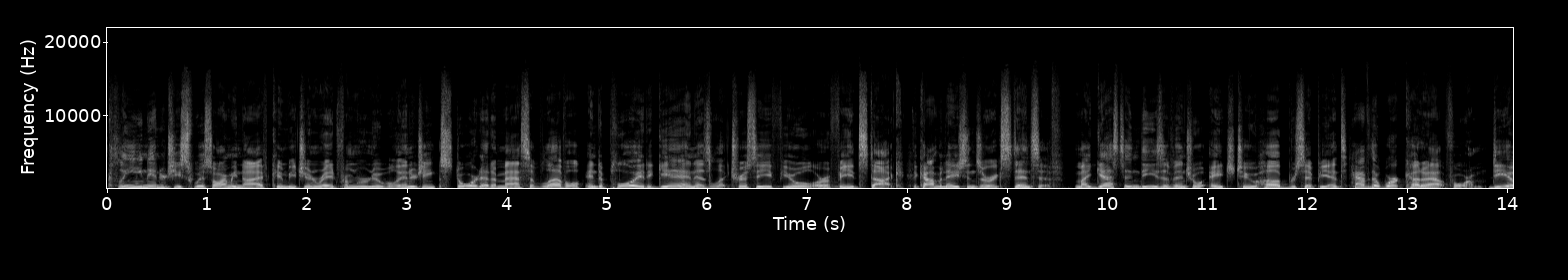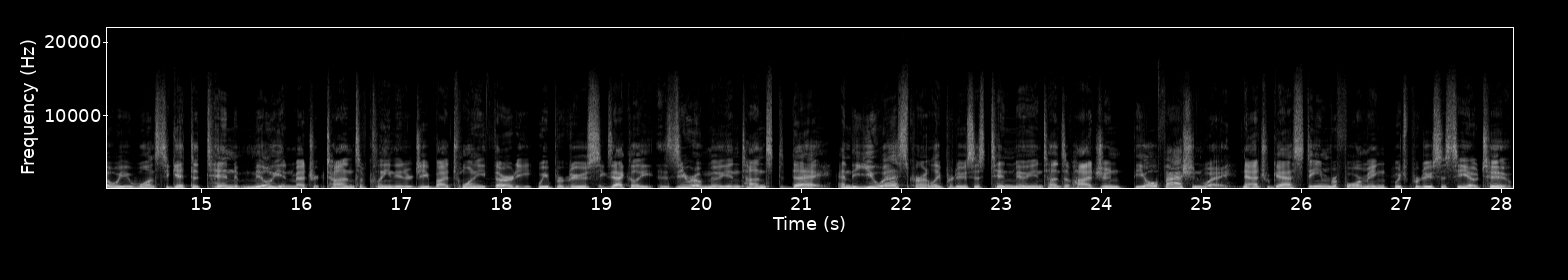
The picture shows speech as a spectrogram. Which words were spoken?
clean energy Swiss Army knife can be generated from renewable energy, stored at a massive level, and deployed again as electricity, fuel, or a feedstock. The combinations are extensive. My guests in these eventual H2 hub recipients have their work cut out for them. DOE wants to get to 10 million metric tons of clean energy by 2030. We produce exactly 0 million tons today, and the U.S. currently produces 10 million tons of hydrogen the old fashioned way natural gas steam reforming, which produces CO2.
